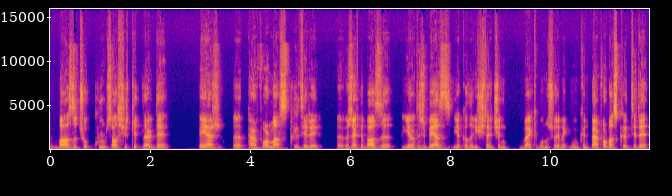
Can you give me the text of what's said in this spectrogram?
Bazı çok kurumsal şirketlerde eğer e, performans kriteri, özellikle bazı yaratıcı beyaz yakalı işler için belki bunu söylemek mümkün. Performans kriteri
